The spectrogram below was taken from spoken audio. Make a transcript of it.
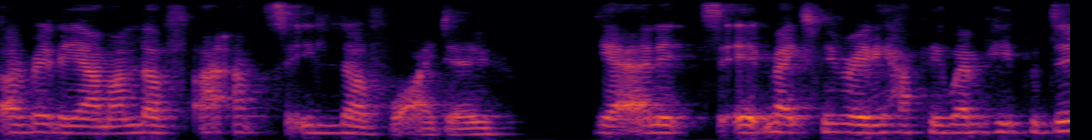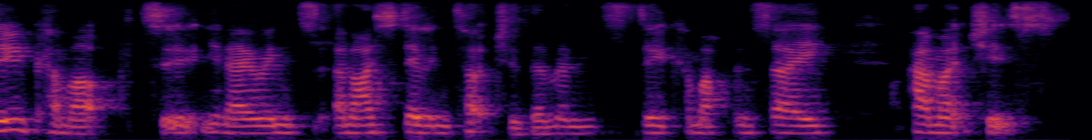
I really am. I love, I absolutely love what I do. Yeah, and it it makes me really happy when people do come up to, you know, and and I'm still in touch with them and do come up and say how much it's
